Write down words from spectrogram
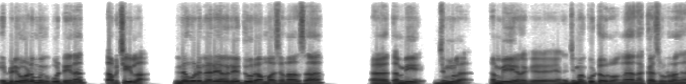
இப்படி உடம்புக்கு போட்டிங்கன்னா தப்பிச்சிக்கலாம். இன்னும் கூட நிறைய நேற்று ஒரு அம்மா சொன்னாங்க சார். தம்பி ஜிம்மில் தம்பி எனக்கு எங்கள் ஜிம்மை கூட்ட வருவாங்க. அந்த அக்கா சொல்கிறாங்க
